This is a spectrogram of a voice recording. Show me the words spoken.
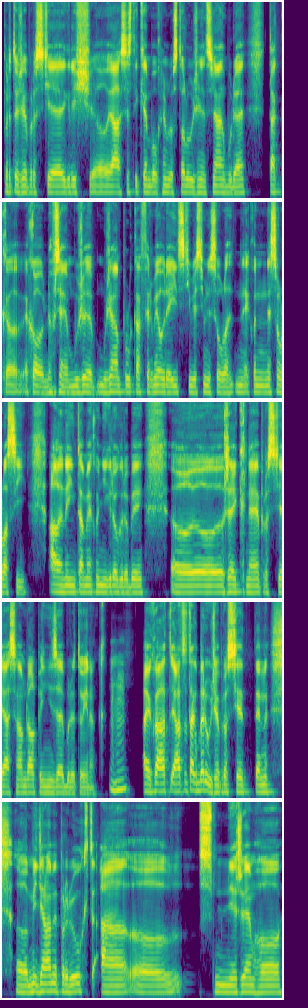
protože prostě, když eh, já se stykem bouchnem do stolu, že něco nějak bude, tak eh, jako dobře, může, může nám půlka firmy odejít s tím, že s tím nesouhlasí, jako nesouhlasí, ale není tam jako nikdo, kdo by uh, řekl, ne, prostě já jsem vám dal peníze, bude to jinak. Mm-hmm. A jako já, já to tak beru, že prostě ten, uh, my děláme produkt a uh, směřujeme ho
